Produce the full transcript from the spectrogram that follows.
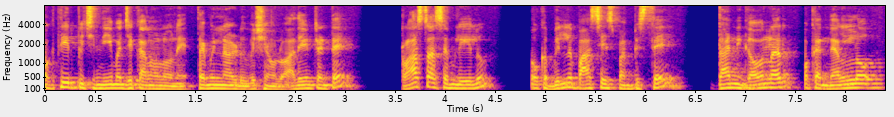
ఒక తీర్పు ఇచ్చింది ఈ మధ్య కాలంలోనే తమిళనాడు విషయంలో. అదేంటంటే రాష్ట్ర అసెంబ్లీలు ఒక బిల్లును పాస్ చేసి పంపిస్తే దాన్ని గవర్నర్ ఒక నెలలో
